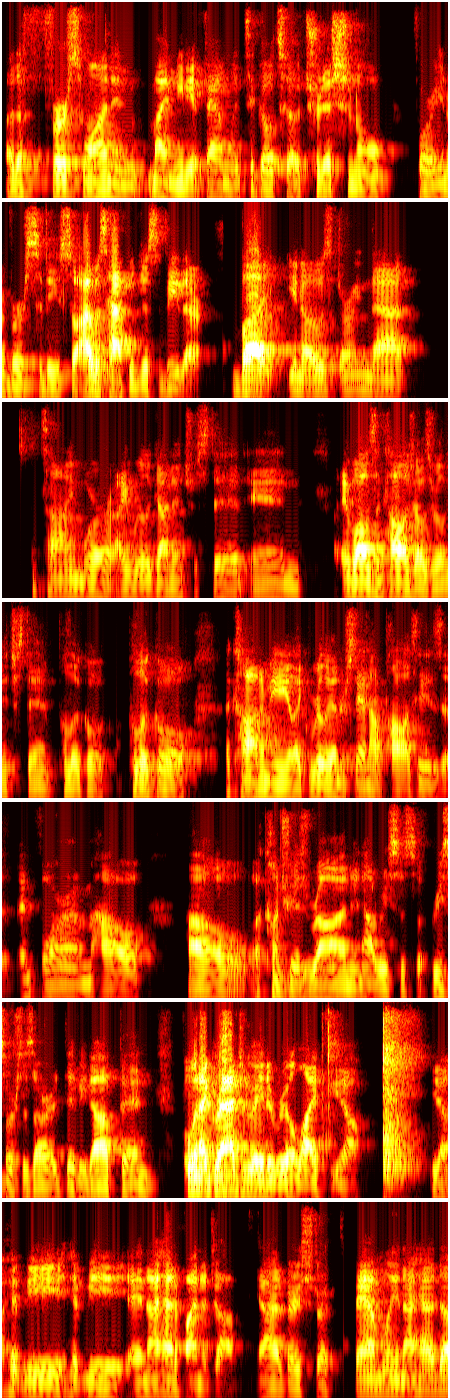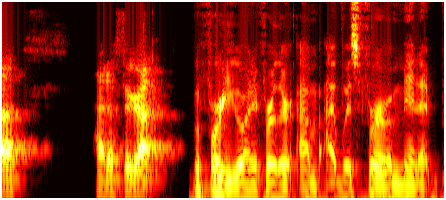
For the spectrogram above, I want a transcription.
uh, the first one in my immediate family to go to a traditional four university. So I was happy just to be there. But you know, it was during that time where I really got interested in. And while I was in college, I was really interested in political political economy, like really understand how policies inform how how a country is run and how resources are divvied up. And but when I graduated, real life, you know, you know, hit me, hit me, and I had to find a job. I had a very strict family, and I had to had to figure out. Before you go any further, um, I was for a minute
